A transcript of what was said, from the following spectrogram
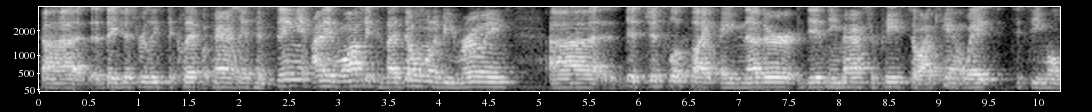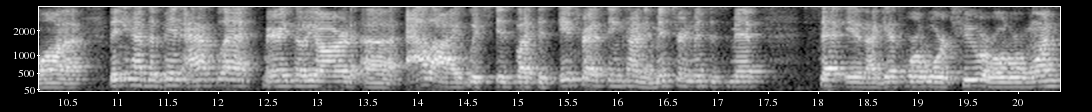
Uh, they just released a clip apparently of him singing it. I didn't watch it because I don't want to be ruined. Uh, this just looks like another Disney masterpiece, so I can't wait to see Moana. Then you have the Ben Affleck, Mary Cotillard, uh, Allied, which is like this interesting kind of Mr. and Mrs. Smith set in, I guess, World War II or World War I.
